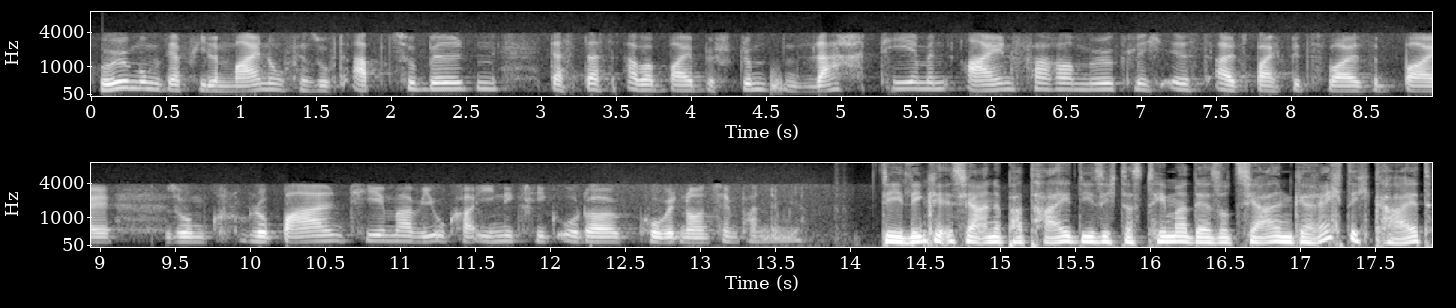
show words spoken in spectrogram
Strömung sehr viele Meinungen versucht abzubilden, dass das aber bei bestimmten Sachthemen einfacher möglich ist als beispielsweise bei so einem globalen Thema wie Ukraine-Krieg oder Covid-19-Pandemie. Die Linke ist ja eine Partei, die sich das Thema der sozialen Gerechtigkeit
